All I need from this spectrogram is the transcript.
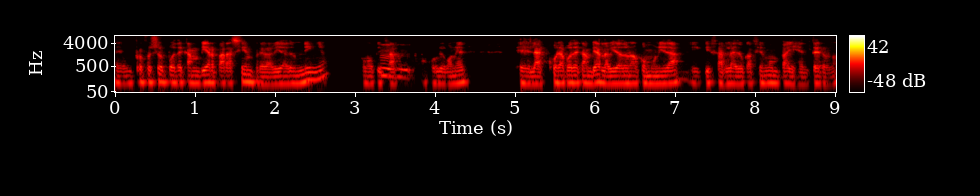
Eh, un profesor puede cambiar para siempre la vida de un niño, como quizás con él. Eh, la escuela puede cambiar la vida de una comunidad y quizás la educación un país entero, ¿no?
